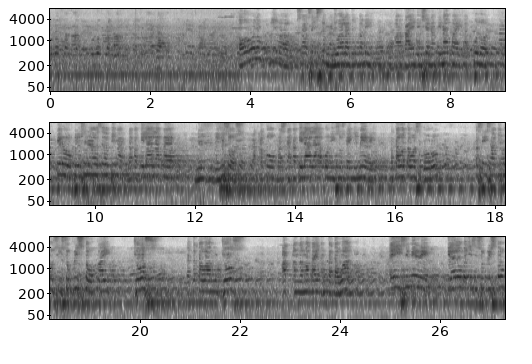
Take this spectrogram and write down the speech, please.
pulot lang ang pulot lang ang Oo, walang problema. Sa, sa Islam, naniwala din kami. Makakain din siya ng tinapay at pulot. Pero kung yung sinasabi nga, nakakilala ka ni, ni Jesus, at ako, mas nakakilala ako ni Jesus kay ni Mary, katawa-tawa siguro. Kasi sabi mo, si Iso Kristo ay Diyos, nagkatawang Diyos, at ang namatay ang katawan. Eh, si Mary, kilala ba niya si Iso Kristo?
